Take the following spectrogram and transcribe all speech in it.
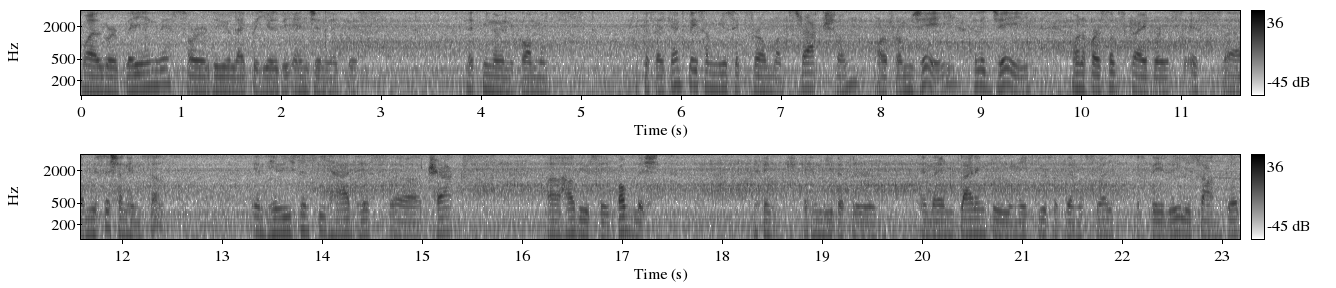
while we're playing this, or do you like to hear the engine like this? Let me know in the comments because I can play some music from Abstraction or from Jay. Actually, Jay, one of our subscribers, is a musician himself and he recently had his uh, tracks, uh, how do you say, published. I think can be the term. And I'm planning to make use of them as well because they really sound good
